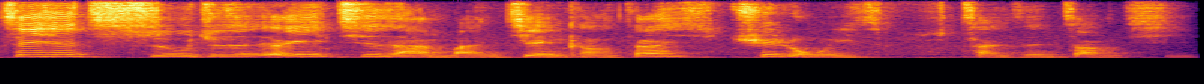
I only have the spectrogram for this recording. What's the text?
这些食物就是哎，其实还蛮健康，但是却容易产生胀气。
